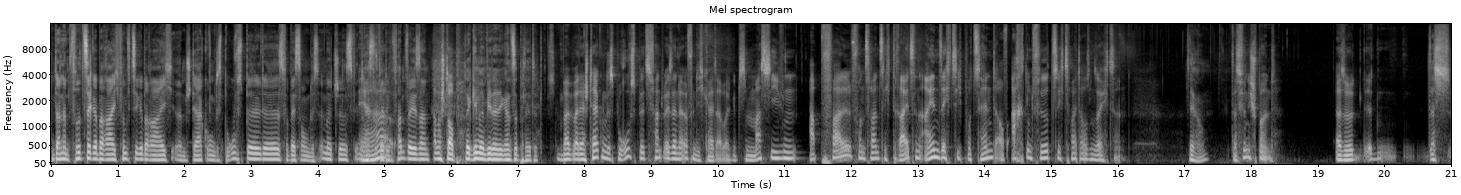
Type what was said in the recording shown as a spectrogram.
Dann im 40er-Bereich, 50er-Bereich, ähm, Stärkung des Berufsbildes, Verbesserung des Images, Interesse Ja. bei den Fundraisern. Aber stopp. Da gehen wir wieder die ganze Palette durch. Bei, bei der Stärkung des Berufsbilds Fundraiser in der Öffentlichkeit aber gibt es einen massiven Abfall von 2013, 61 Prozent auf 48 2016. Ja. Das finde ich spannend. Also äh, das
